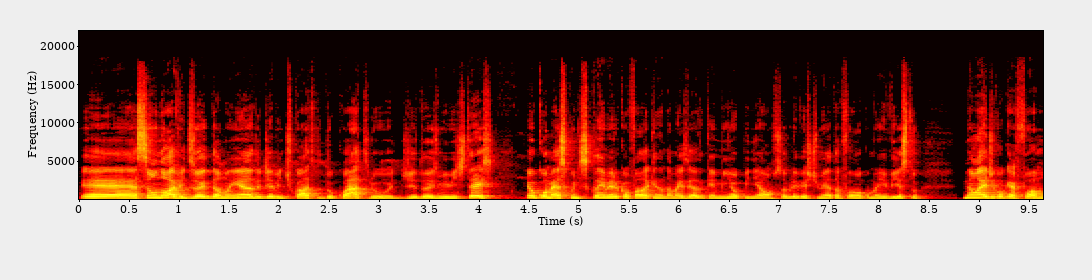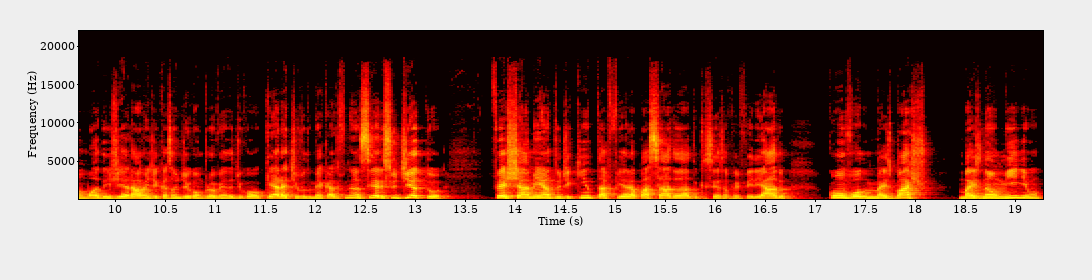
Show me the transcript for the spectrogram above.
É, são 9 e 18 da manhã do dia 24 de 4 de 2023. Eu começo com um disclaimer que eu falo aqui nada mais é do que a minha opinião sobre investimento, a forma como eu invisto. Não é de qualquer forma, modo em geral, indicação de compra ou venda de qualquer ativo do mercado financeiro. Isso dito, fechamento de quinta-feira passada, dado que sexta foi feriado, com volume mais baixo, mas não mínimo,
